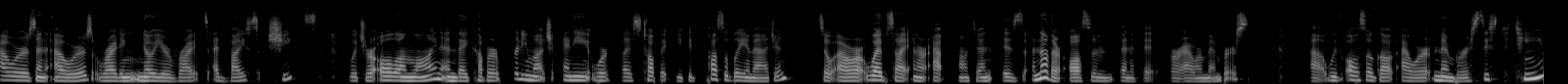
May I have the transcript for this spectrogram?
hours and hours writing Know Your Rights advice sheets, which are all online and they cover pretty much any workplace topic you could possibly imagine. So, our website and our app content is another awesome benefit for our members. Uh, we've also got our member assist team,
